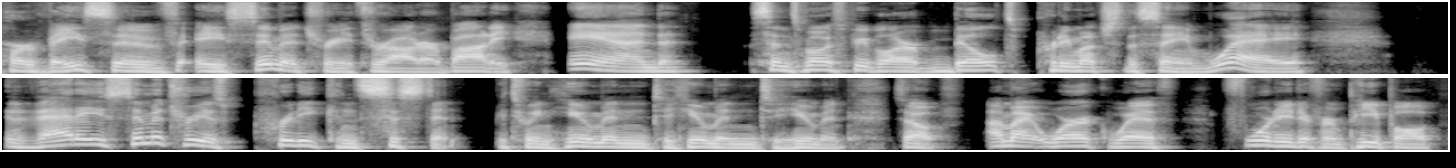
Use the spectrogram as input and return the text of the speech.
pervasive asymmetry throughout our body. And since most people are built pretty much the same way, that asymmetry is pretty consistent between human to human to human. So I might work with 40 different people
